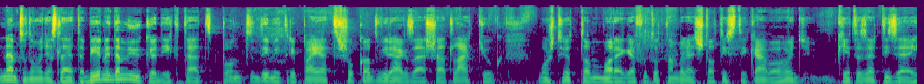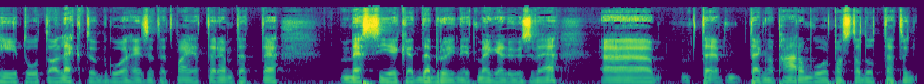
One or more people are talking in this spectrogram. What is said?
Nem tudom, hogy ezt lehet-e bírni, de működik. Tehát pont Dimitri Payet sokat virágzását látjuk. Most jöttem, ma reggel futottam bele egy statisztikába, hogy 2017 óta a legtöbb gólhelyzetet Payet teremtette, Messiéket, De Bruyne-t megelőzve. Te, tegnap három gólpaszt adott, tehát hogy,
